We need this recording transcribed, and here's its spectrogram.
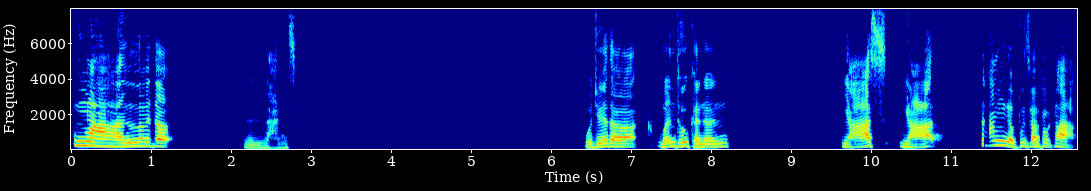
满了的篮子。我觉得门徒可能牙牙张的不知道多大。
